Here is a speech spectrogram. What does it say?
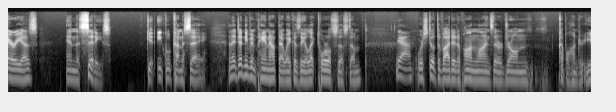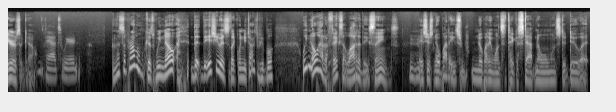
areas and the cities get equal kind of say. And it didn't even pan out that way because the electoral system Yeah. we're still divided upon lines that were drawn a couple hundred years ago. Yeah, it's weird. And that's the problem because we know the the issue is like when you talk to people, we know how to fix a lot of these things. Mhm. It's just nobody's nobody wants to take a step. No one wants to do it.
